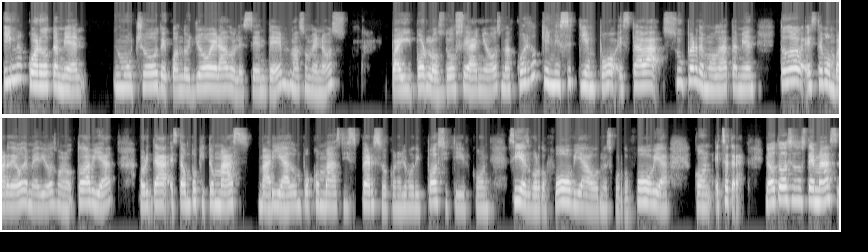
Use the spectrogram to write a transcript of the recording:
Y me acuerdo también mucho de cuando yo era adolescente, más o menos, ahí por los 12 años, me acuerdo que en ese tiempo estaba súper de moda también todo este bombardeo de medios, bueno, todavía, ahorita está un poquito más variado, un poco más disperso con el body positive, con si es gordofobia o no es gordofobia, con etcétera, ¿no? Todos esos temas.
